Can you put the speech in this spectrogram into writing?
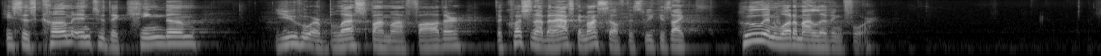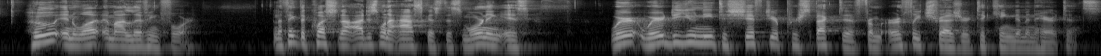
He says, Come into the kingdom, you who are blessed by my Father. The question I've been asking myself this week is like, who and what am I living for? Who and what am I living for? And I think the question I just want to ask us this morning is where, where do you need to shift your perspective from earthly treasure to kingdom inheritance?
